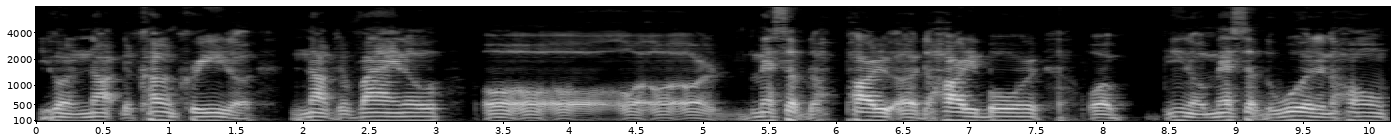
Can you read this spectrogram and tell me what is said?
you're going to knock the concrete or knock the vinyl or, or, or, or mess up the party, uh, the Hardie board or, you know, mess up the wood in the home.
